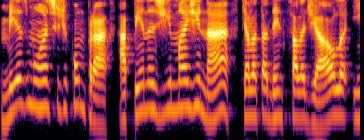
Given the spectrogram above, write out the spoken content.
mesmo antes de comprar, apenas de imaginar que ela está dentro de sala de aula e,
